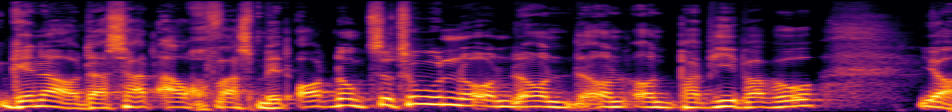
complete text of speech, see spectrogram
Genau, das hat auch was mit Ordnung zu tun und, und, und, und Papier. Ja,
